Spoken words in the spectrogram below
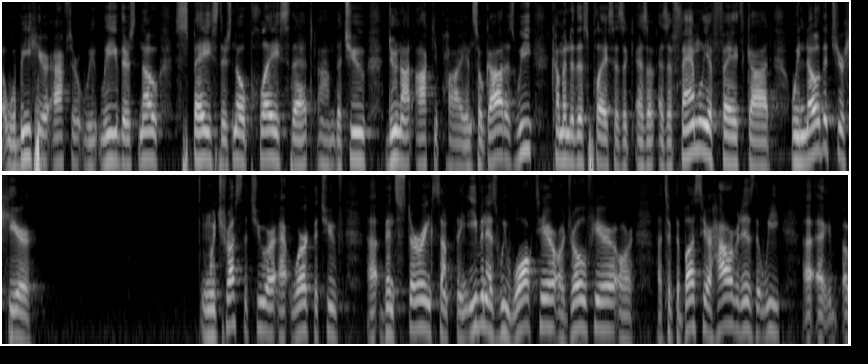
uh, will be here after we leave. There's no space, there's no place that, um, that you do not occupy. And so, God, as we come into this place as a, as, a, as a family of faith, God, we know that you're here. And we trust that you are at work, that you've uh, been stirring something, even as we walked here or drove here or uh, took the bus here, however it is that we uh, uh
